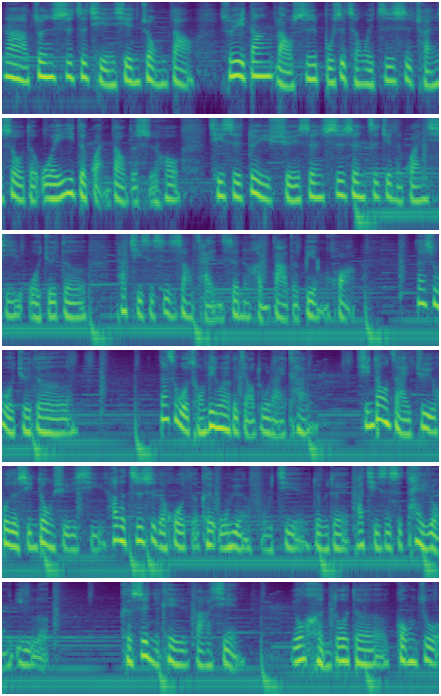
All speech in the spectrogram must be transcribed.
那尊师之前先重道，所以当老师不是成为知识传授的唯一的管道的时候，其实对学生师生之间的关系，我觉得它其实事实上产生了很大的变化。但是我觉得，但是我从另外一个角度来看，行动载具或者行动学习，它的知识的获得可以无远弗届，对不对？它其实是太容易了。可是你可以发现。有很多的工作，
